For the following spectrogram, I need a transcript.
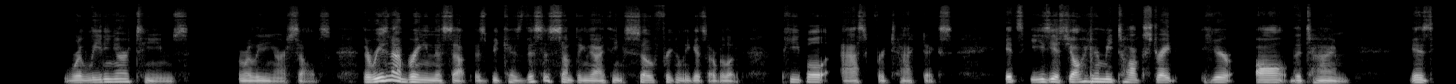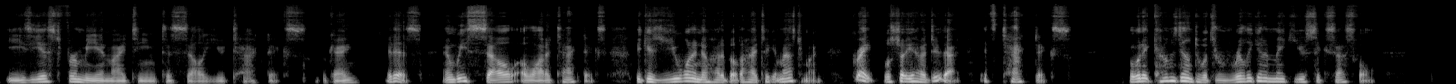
we're leading our teams and we're leading ourselves. The reason I'm bringing this up is because this is something that I think so frequently gets overlooked. People ask for tactics. It's easiest. Y'all hear me talk straight here all the time. It is easiest for me and my team to sell you tactics. Okay. It is. And we sell a lot of tactics because you want to know how to build a high ticket mastermind. Great. We'll show you how to do that. It's tactics. But when it comes down to what's really going to make you successful,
